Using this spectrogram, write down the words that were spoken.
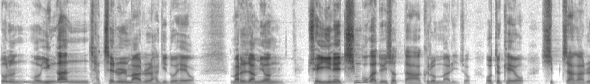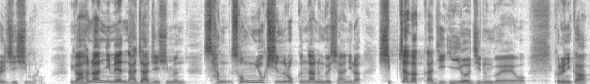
또는 뭐 인간 자체를 말을 하기도 해요. 말하자면 죄인의 친구가 되셨다 그런 말이죠. 어떻게 해요? 십자가를 지심으로. 그러니까 하나님의 낮아지심은 상, 성육신으로 끝나는 것이 아니라 십자가까지 이어지는 거예요. 그러니까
